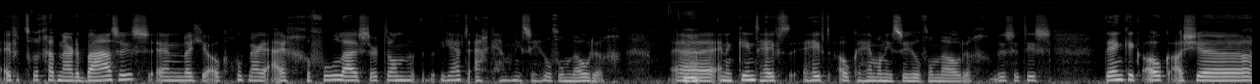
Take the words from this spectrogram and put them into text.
even teruggaat naar de basis en dat je ook goed naar je eigen gevoel luistert, dan je hebt eigenlijk helemaal niet zo heel veel nodig. Uh, ja. En een kind heeft, heeft ook helemaal niet zo heel veel nodig. Dus het is denk ik ook als je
